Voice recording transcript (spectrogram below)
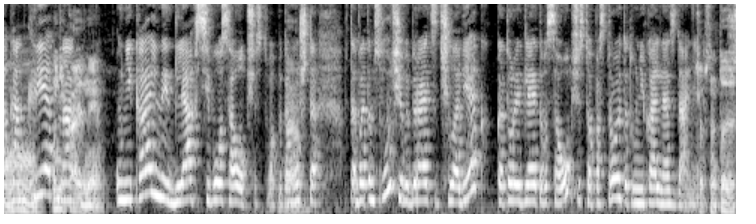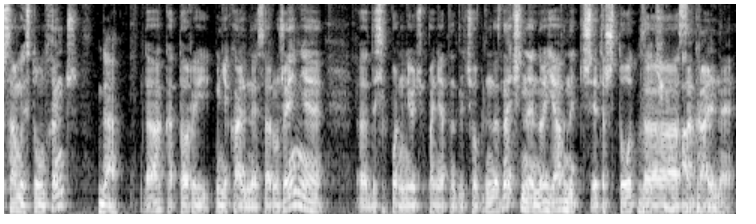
а конкретно уникальные. уникальные для всего сообщества. Потому Да. что в, в этом случае выбирается человек, который для этого сообщества построит это уникальное здание. Собственно, тот же самый Стоунхендж, Да. да, который уникальное сооружение, э, до сих пор не очень понятно для чего предназначенное, но явно это что-то Зачем? сакральное.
